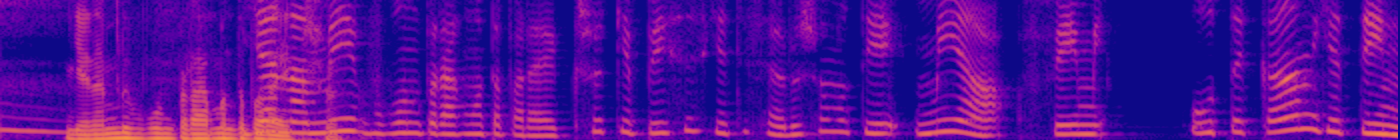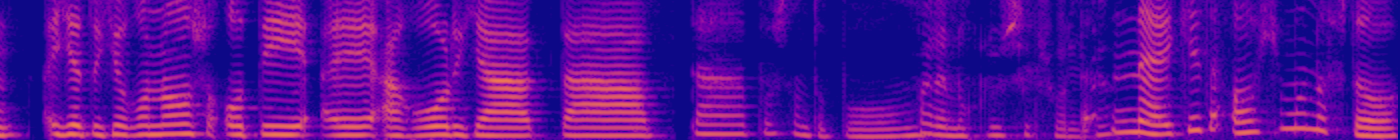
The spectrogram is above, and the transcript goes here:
Για να μην βγουν πράγματα για παρά να έξω. μην βγουν πράγματα παρά έξω και επίσης γιατί θεωρούσαν ότι μία φήμη ούτε καν για, την, για το γεγονός ότι ε, αγόρια τα, τα πώς να το πω... Παρενοχλούσε σεξουαλικά. Ναι, και τα- όχι μόνο αυτό.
